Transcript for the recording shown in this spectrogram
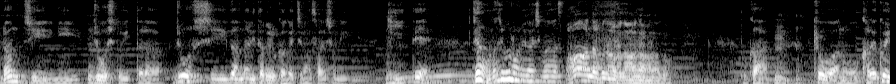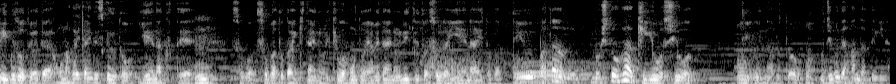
ランチに上司と言ったら、上司が何食べるかが一番最初に聞いて、じゃあ同じものお願いします。ああなるほどなるほどとか、うん。今日あのカレー食いに行くぞと言われてお腹痛いんですけどと言えなくてうん。そばそばとか行きたいのに今日は本当はやめたいのにって言ったらそれが言えないとかっていうパターンの人が起業しようっていうふうになると、自分で判断できない。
